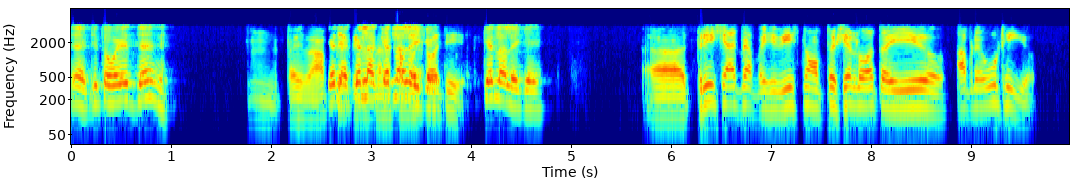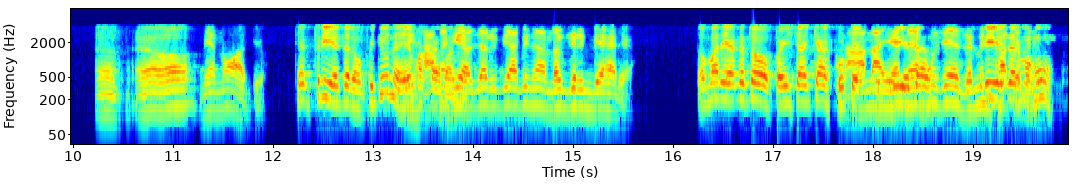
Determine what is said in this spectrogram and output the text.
એ કી તો વહી જ જાય ને. કેટલા કેટલા લઈ ગઈ? કેટલા લઈ ગઈ? ત્રીસ આપ્યા પછી વીસ નો હપ્તો છેલ્લો હતો એ આપણે ઉઠી ગયો હા હા મેં નો આપ્યો તે ત્રીસ હજાર હું પીધું ને એમાં કાંઈ સામેથી વાંધો હજાર રૂપિયા આપીને લક્ઝરી બેહાર્યા તમારી આગળ તો પૈસા ક્યાં ખૂટે ના ના ત્રીસ એને હજાર- શું છે જમીન ત્રીસ ખાતે હજારમાં હું કરવી.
